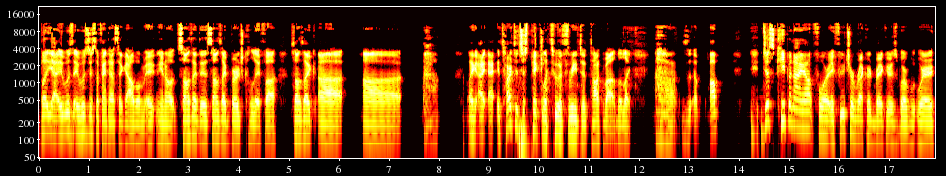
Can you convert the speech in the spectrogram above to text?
but yeah, it was, it was just a fantastic album. It, you know, songs like this, sounds like Burj Khalifa, sounds like, uh, uh, like I, I, it's hard to just pick like two or three to talk about, but like, uh, I'll, just keep an eye out for a future record breakers where, where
